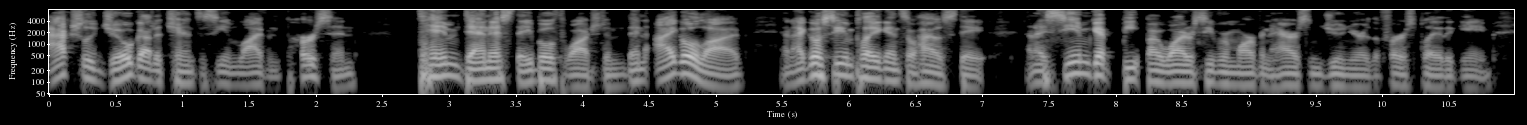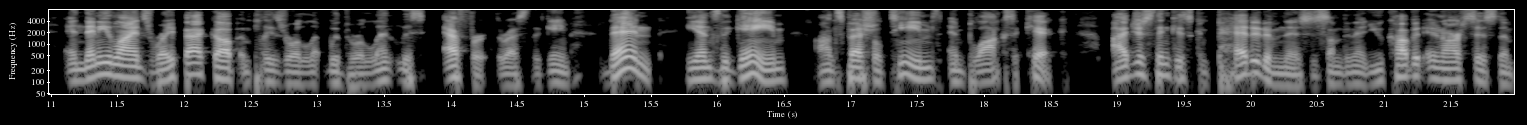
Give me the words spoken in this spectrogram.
Actually, Joe got a chance to see him live in person. Tim, Dennis, they both watched him. Then I go live and I go see him play against Ohio State and I see him get beat by wide receiver Marvin Harrison Jr. the first play of the game. And then he lines right back up and plays rel- with relentless effort the rest of the game. Then he ends the game on special teams and blocks a kick. I just think his competitiveness is something that you covet in our system,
